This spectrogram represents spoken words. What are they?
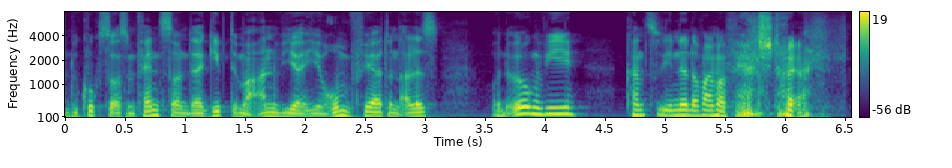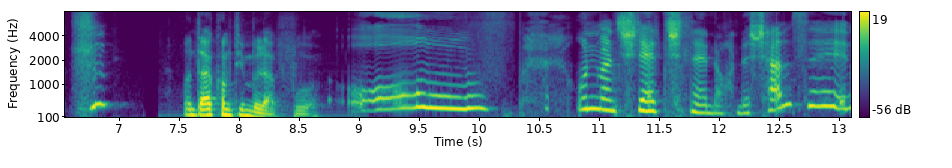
du guckst so aus dem Fenster und der gibt immer an, wie er hier rumfährt und alles. Und irgendwie kannst du ihn dann auf einmal fernsteuern. und da kommt die Müllabfuhr. Oh. Und man stellt schnell noch eine Schanze hin,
